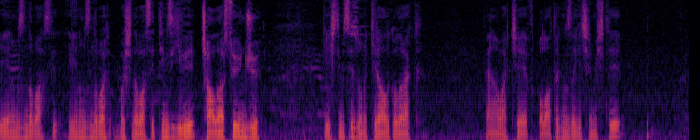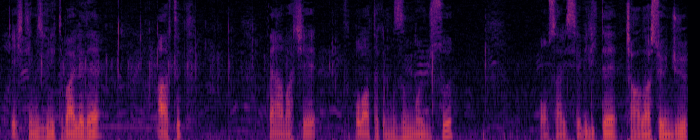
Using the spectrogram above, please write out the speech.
yayınımızın da bahsi, yayınımızın da baş- başında bahsettiğimiz gibi Çağlar Söyüncü geçtiğimiz sezonu kiralık olarak Fenerbahçe futbol A takımımızda geçirmişti. Geçtiğimiz gün itibariyle de artık Fenerbahçe futbol A takımımızın oyuncusu bonservisiyle birlikte Çağlar Söyüncü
